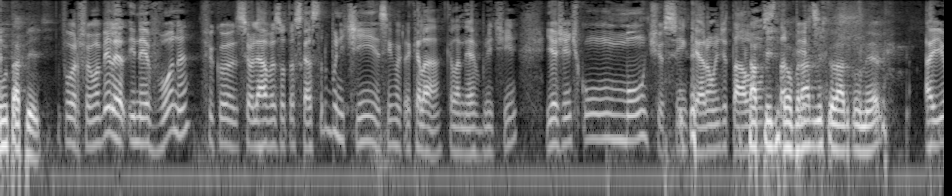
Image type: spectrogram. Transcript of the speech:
No tapete. Pô, foi uma beleza. E nevou, né? Ficou, você olhava as outras casas tudo bonitinho, assim, com aquela, aquela neve bonitinha. E a gente com um monte, assim, que era onde estavam os Tapete tapetes. dobrado misturado com neve. Aí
